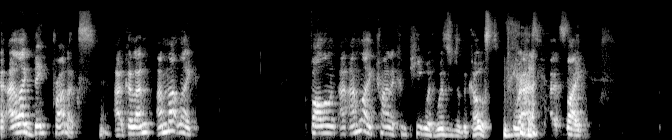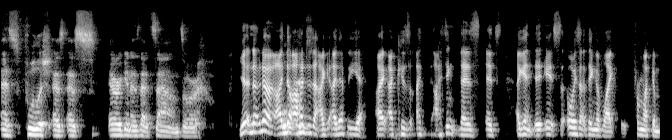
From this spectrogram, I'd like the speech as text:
I, I like big products Yeah. because I'm I'm not like following. I, am like trying to compete with Wizards of the Coast, whereas it's like as foolish as as arrogant as that sounds, or Yeah, no, no, I know, I hundred. I, I definitely, yeah, I, because I, I, think there's, it's again, it- it's always that thing of like, from like a,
